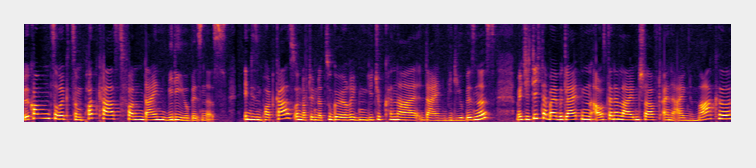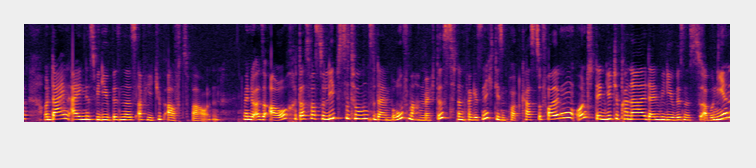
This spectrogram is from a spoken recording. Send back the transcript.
Willkommen zurück zum Podcast von Dein Video Business. In diesem Podcast und auf dem dazugehörigen YouTube-Kanal Dein Video Business möchte ich dich dabei begleiten, aus deiner Leidenschaft eine eigene Marke und dein eigenes Video Business auf YouTube aufzubauen. Wenn du also auch das, was du liebst zu tun, zu deinem Beruf machen möchtest, dann vergiss nicht, diesem Podcast zu folgen und den YouTube-Kanal Dein Video Business zu abonnieren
